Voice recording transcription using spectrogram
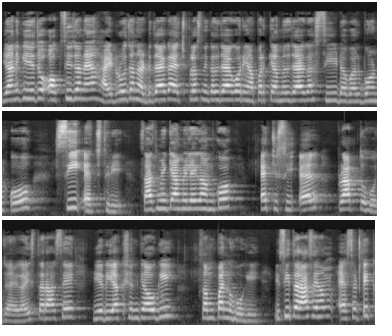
यानी कि ये जो ऑक्सीजन है हाइड्रोजन हट जाएगा, H प्लस निकल जाएगा और यहाँ पर क्या मिल जाएगा? C double bond O C H three साथ में क्या मिलेगा हमको? एच सी एल प्राप्त हो जाएगा। इस तरह से ये रिएक्शन क्या होगी? संपन्न होगी। इसी तरह से हम एसिटिक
